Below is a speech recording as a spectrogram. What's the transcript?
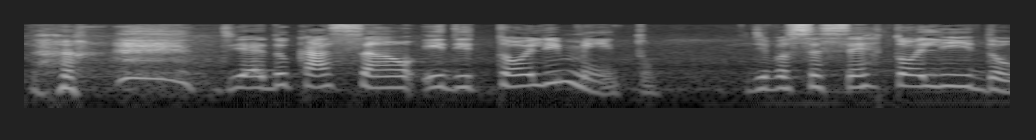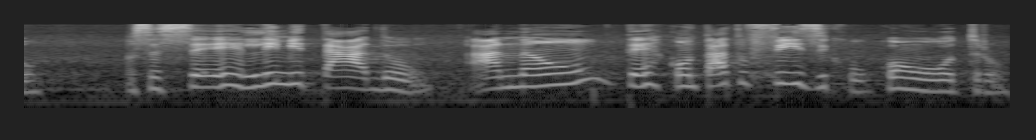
de educação e de tolhimento. De você ser tolhido, você ser limitado a não ter contato físico com o outro,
